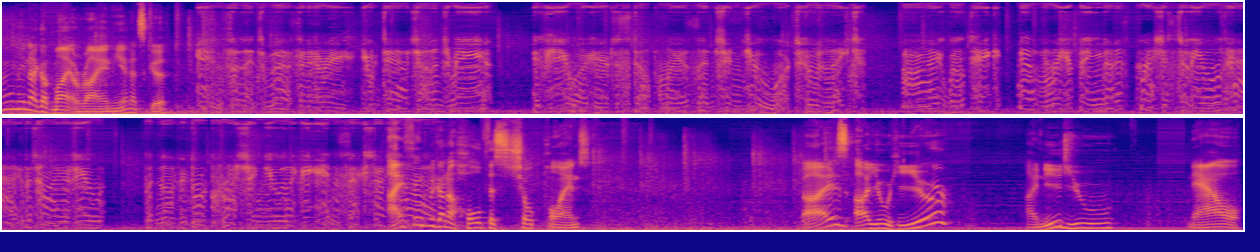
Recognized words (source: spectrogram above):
I mean, I got my Orion here, that's good. Insolent mercenary! Dare challenge me? If you are here to stop my ascension, you are too late. I will take everything that is precious to the old hag that hired you, but not before crushing you like the insect I think we're gonna hold this choke point. Guys, are you here? I need you. Now.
